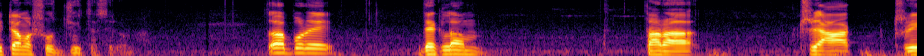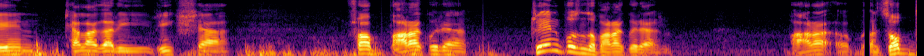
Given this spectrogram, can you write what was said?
এটা আমার সহ্য হইতেছিল না। তারপরে দেখলাম তারা ট্রাক, ট্রেন, ঠেলাগাড়ি, রিক্সা সব ভাড়া করে ট্রেন পর্যন্ত ভাড়া করে ভাড়া মানে জব্দ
